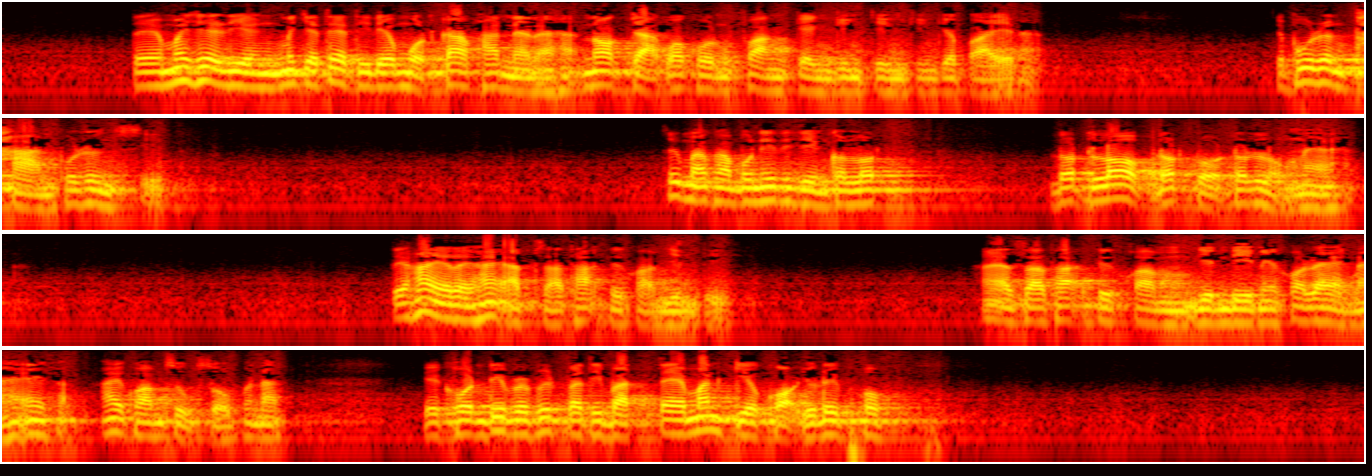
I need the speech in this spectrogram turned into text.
ๆแต่ไม่ใช่เรียง ไม่ใช่เทศทีเดียวหมดเก้าขั้นนะนะฮะนอกจากว่าคนฟังเก่งจริง ๆ จริงจะไปนะจะพูดเรื่องทานพูดเรื่องศีลซึ่งหมายความพวกนี้ที่จริงก็ลดลดโลภลดโกรธลดหลงนะ แต่ให้อะไรให้อัศทะคือความยินดี ให้อัศทะคือความยินดีในข้อแรกนะให้ให้ความสุขโสมนัสแก่คนที่ประพฤติปฏิบัติ แต่มันเกี่ยวเกาะอยู่ด้วยภพ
